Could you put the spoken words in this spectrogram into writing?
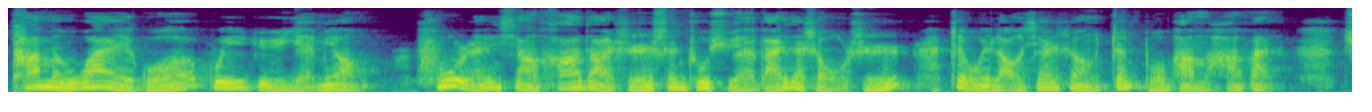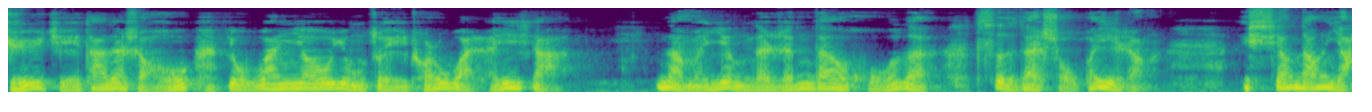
他们外国规矩也妙。夫人向哈大使伸出雪白的手时，这位老先生真不怕麻烦，举起他的手，又弯腰用嘴唇吻了一下。那么硬的人丹胡子刺在手背上，相当痒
